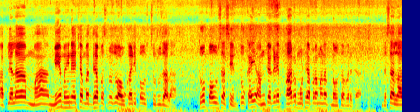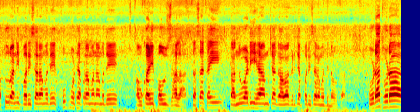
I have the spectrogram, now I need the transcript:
आपल्याला मा मे महिन्याच्या मध्यापासून जो अवकाळी पाऊस सुरू झाला तो पाऊस असेल तो काही आमच्याकडे फार मोठ्या प्रमाणात नव्हता बरं का. जसा लातूर आणि परिसरामध्ये खूप मोठ्या प्रमाणामध्ये अवकाळी पाऊस झाला तसा काही तांदूळवाडी ह्या आमच्या गावाकडच्या परिसरामध्ये नव्हता. थोडा थोडा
